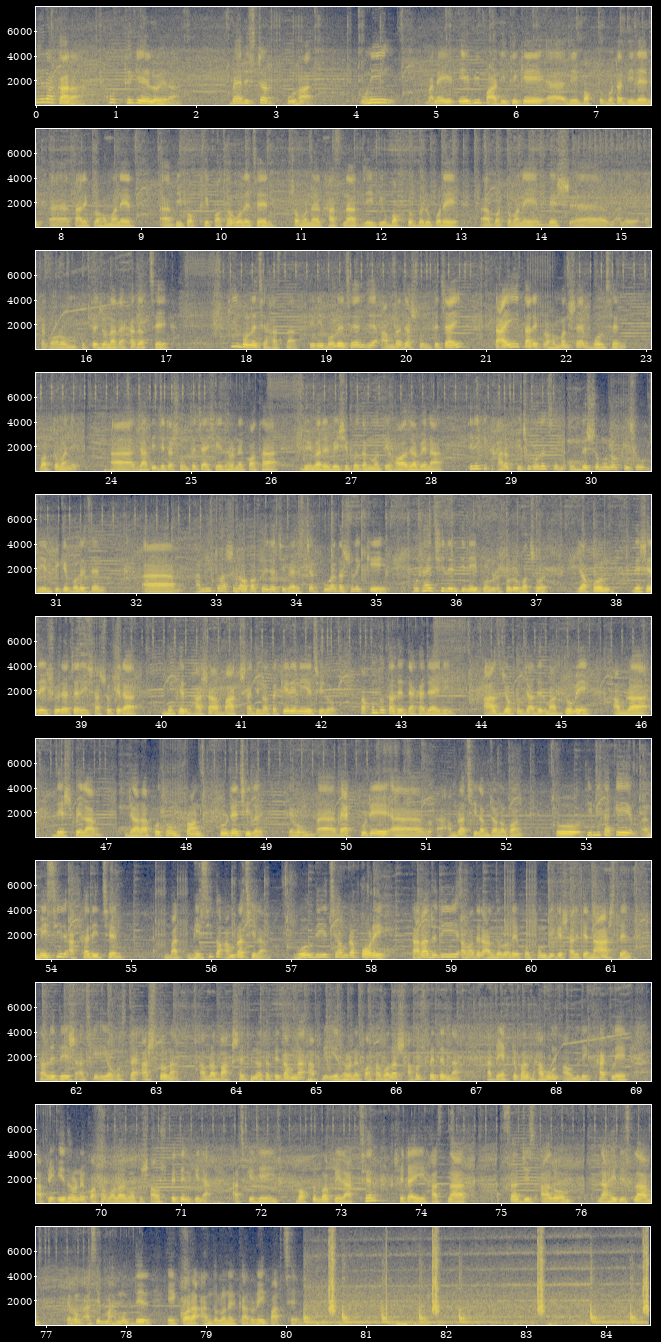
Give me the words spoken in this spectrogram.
এরা কারা? থেকে এলো এরা? ব্যারিস্টার ফুহার। উনি মানে এবি পার্টি থেকে যে বক্তব্যটা দিলেন তারেক রহমানের বিপক্ষে কথা বলেছেন, সমন্বয়ক হাসনাত, যে বক্তব্যের উপরে বর্তমানে বেশ মানে একটা গরম উত্তেজনা দেখা যাচ্ছে। কি বলেছে হাসনাত? তিনি বলেছেন যে, আমরা যা শুনতে চাই, তাই তারেক রহমান সাহেব বলছেন বর্তমানে। জাতি যেটা শুনতে চায় সেই ধরনের কথা দুইবারের বেশি প্রধানমন্ত্রী হওয়া যাবে না। তিনি কি খারাপ কিছু বলেছেন? উদ্দেশ্যমূলক কিছু বিএনপিকে বলেছেন? আমি তো আসলে অবাক হয়ে যাচ্ছি, ব্যারিস্টার ফুয়াদ আসলে কে? কোথায় ছিলেন তিনি এই পনেরো ষোলো বছর যখন দেশের এই স্বৈরাচারী শাসকেরা মুখের ভাষা, বাক স্বাধীনতা কেড়ে নিয়েছিল? তখন তো তাদের দেখা যায়নি। আজ যখন যাদের মাধ্যমে আমরা দেশ পেলাম যারা প্রথম ফ্রন্ট ফুটে ছিল এবং ব্যাক ফুটে আমরা ছিলাম জনগণ। তো তিনি তাকে মেসির আখ্যা দিচ্ছেন। বাট মেসি তো আমরা ছিলাম। গোল দিয়েছি আমরা পরে। তারা যদি আমাদের আন্দোলনের প্রথম দিকে সারিতে না আসতেন, তাহলে দেশ আজকে এই অবস্থায় আসতো না। আমরা বাক স্বাধীনতা পেতাম না। আপনি এ ধরনের কথা বলার সাহস পেতেন না। আপনি একটাবার ভাবুন, আওয়ামী লীগ থাকলে আপনি এ ধরনের কথা বলার মতো সাহস পেতেন কি না আজকে যেই বক্তব্য আপনি রাখছেন সেটা এই হাসনাত সার্জিস আলম, নাহিদ ইসলাম এবং আসিফ মাহমুদদের এই করা আন্দোলনের কারণেই পারছেন।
